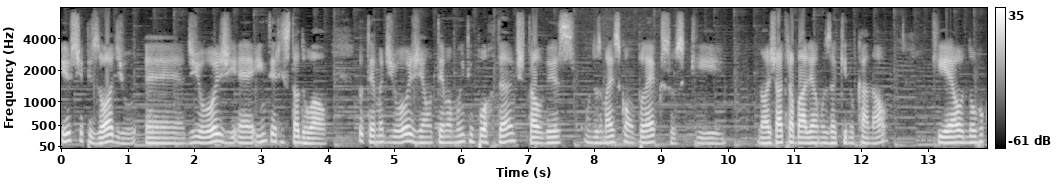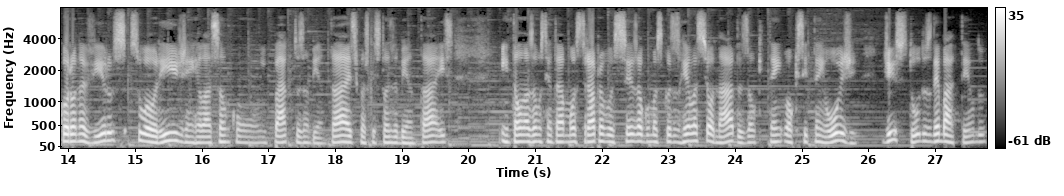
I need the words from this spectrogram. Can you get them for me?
este episódio é, de hoje é interestadual. O tema de hoje é um tema muito importante, talvez um dos mais complexos que nós já trabalhamos aqui no canal, que é o novo coronavírus, sua origem, relação com impactos ambientais, com as questões ambientais. Então nós vamos tentar mostrar para vocês algumas coisas relacionadas ao que, tem, ao que se tem hoje de estudos debatendo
